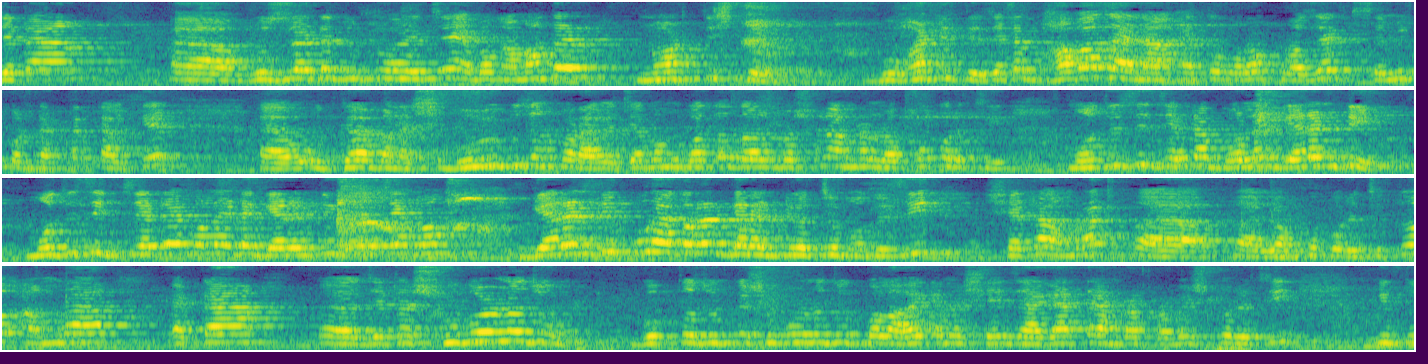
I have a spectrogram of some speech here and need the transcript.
যেটা গুজরাটে দুটো হয়েছে এবং আমাদের নর্থ ইস্টে গুয়াহাটিতে, যেটা ভাবা যায় না এত বড় প্রজেক্ট সেমি কন্ডাক্টর কালকে উদ্ঘাটন মানে ভূমি পূজন করা হয়েছে এবং গত দশ বছরে আমরা লক্ষ্য করেছি মোদিজি যেটা বলে গ্যারান্টি মোদিজি যেটা বলে এটা গ্যারান্টি রয়েছে এবং গ্যারান্টি পুরা করার গ্যারান্টি হচ্ছে মোদিজি সেটা আমরা লক্ষ্য করেছি। তো আমরা একটা যেটা সুবর্ণ যুগ, গুপ্ত যুগকে সুবর্ণ যুগ বলা হয় কেন, সেই জায়গাতে আমরা প্রবেশ করেছি। কিন্তু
